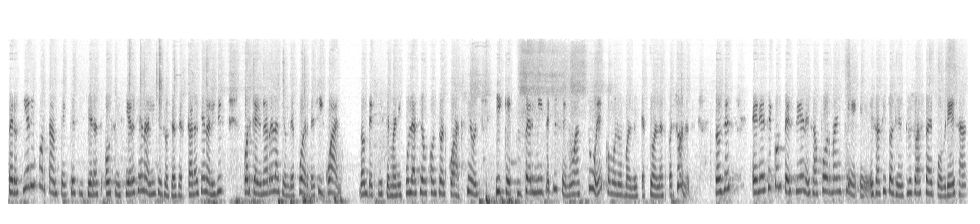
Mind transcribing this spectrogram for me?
pero sí era importante que se hiciera o se hiciera ese análisis o se acercara ese análisis porque hay una relación de poder desigual donde existe manipulación, control, coacción y que permite que usted no actúe como normalmente actúan las personas. Entonces, en ese contexto y en esa forma en que eh, esa situación incluso hasta de pobreza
